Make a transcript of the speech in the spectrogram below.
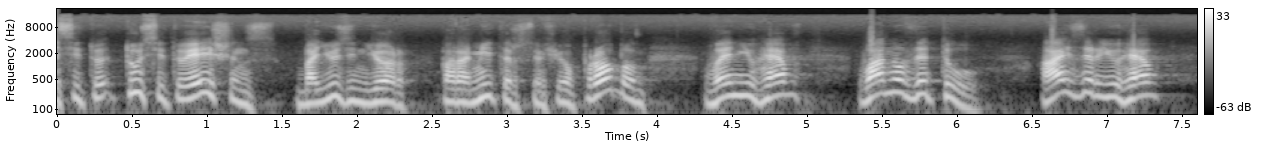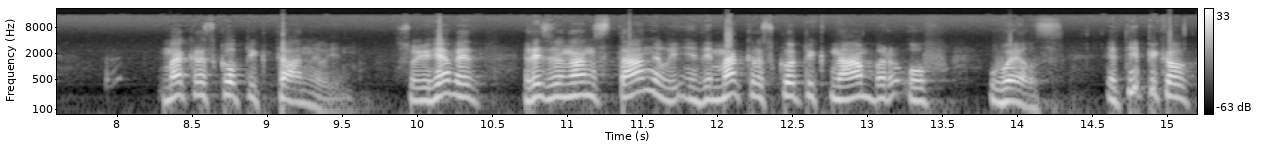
situ two situations by using your parameters of your problem when you have one of the two. Either you have macroscopic tunneling. So you have a resonance tunneling in the macroscopic number of wells. A typical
